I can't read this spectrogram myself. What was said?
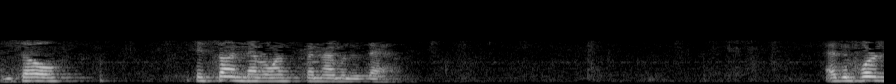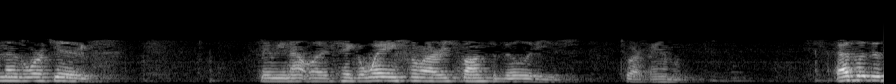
And so his son never wants to spend time with his dad. as important as work is, may we not let it take away from our responsibilities to our family. That's what this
